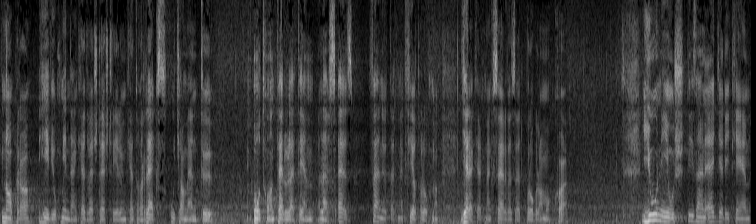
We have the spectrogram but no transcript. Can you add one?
napra hívjuk minden kedves testvérünket a Rex kutyamentő otthon területén lesz ez felnőtteknek, fiataloknak, gyerekeknek szervezett programokkal. Június 11-én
